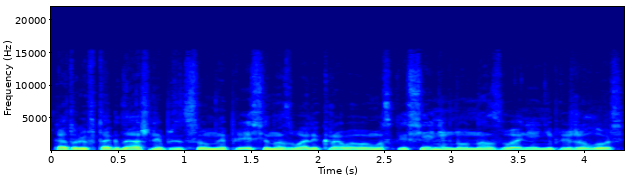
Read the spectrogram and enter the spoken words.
который в тогдашней оппозиционной прессе назвали кровавым воскресеньем, но название не прижилось.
